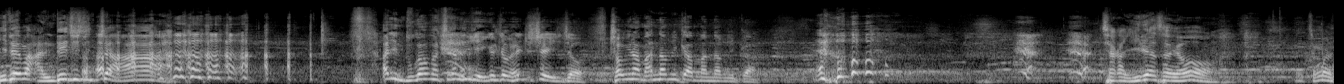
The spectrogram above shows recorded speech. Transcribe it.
이래면 안 되지 진짜. 아니, 누가 같이 가는지 얘기를 좀 해주셔야죠. 정이나 만납니까, 안 만납니까? 제가 이래서요. 정말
